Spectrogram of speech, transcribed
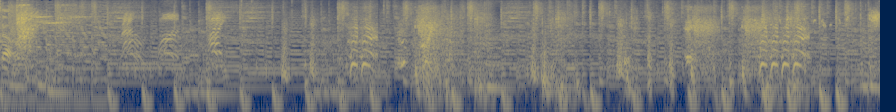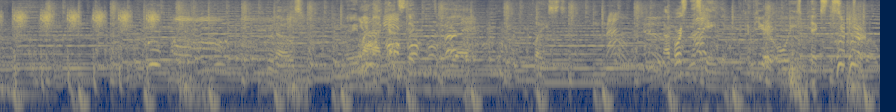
Who knows? Maybe my Mad Catz stick needs to be uh, replaced. Now, of course, in this game, the, the computer always picks the Super Turbo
